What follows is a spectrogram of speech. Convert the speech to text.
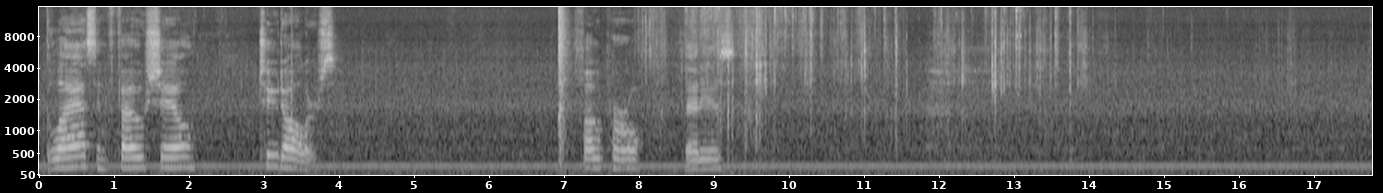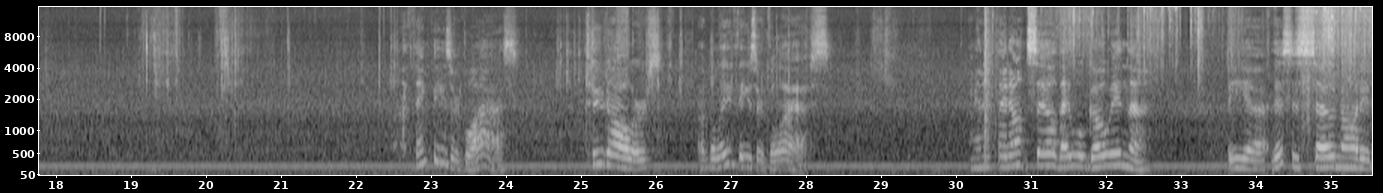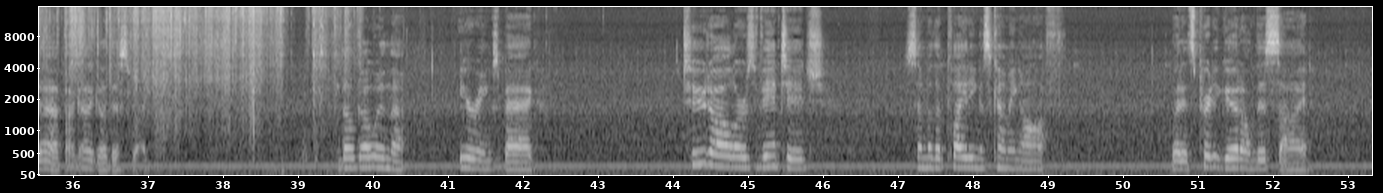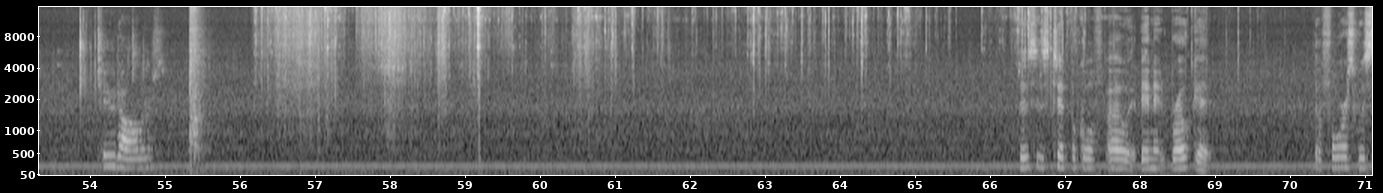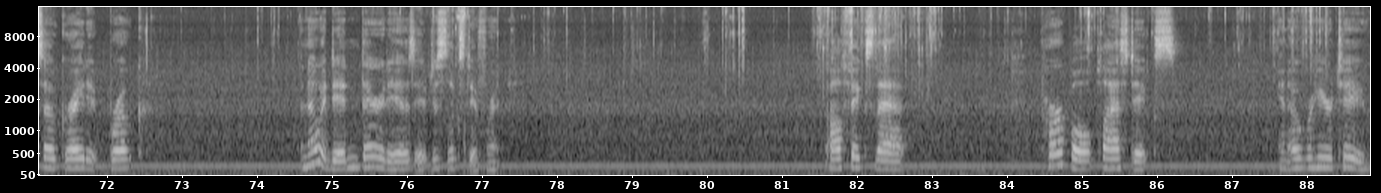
Glass and faux shell. $2. Faux pearl that is. I think these are glass. Two dollars. I believe these are glass. And if they don't sell, they will go in the, the, uh, this is so knotted up. I gotta go this way they'll go in the earrings bag. $2 vintage. Some of the plating is coming off. But it's pretty good on this side. $2. This is typical, oh, and it broke it. The force was so great it broke. No, it didn't. There it is. It just looks different. I'll fix that. Purple plastics. And over here too.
